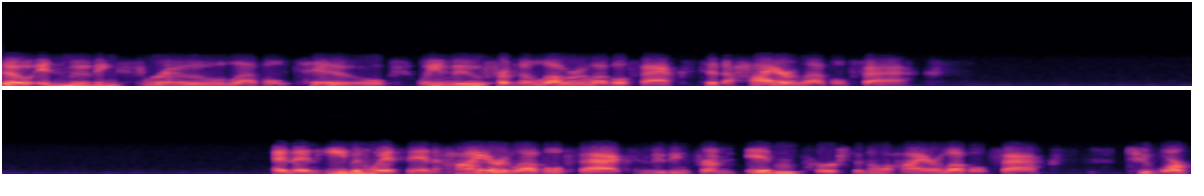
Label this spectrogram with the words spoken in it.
So, in moving through level two, we move from the lower level facts to the higher level facts. And then, even within higher level facts, moving from impersonal higher level facts to more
